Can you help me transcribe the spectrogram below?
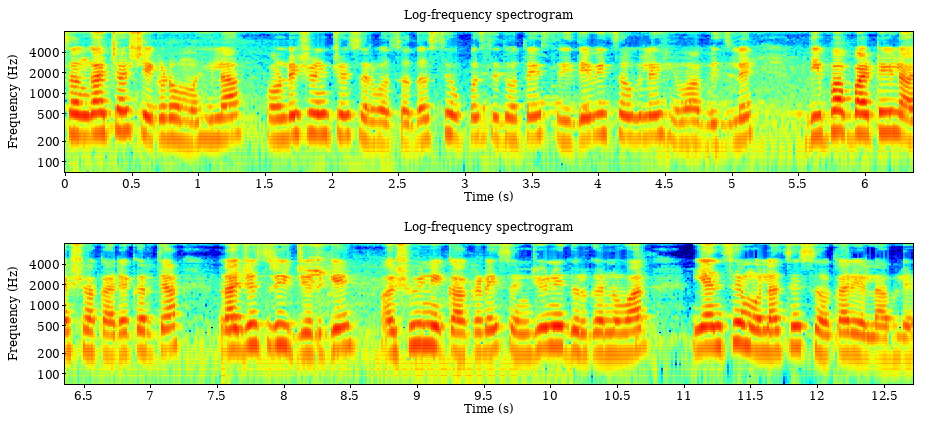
संघाच्या शेकडो महिला फाउंडेशनचे सर्व सदस्य उपस्थित होते. श्रीदेवी चौगले हेमा बिजले दीपा पाटील आशा कार्यकर्त्या राजश्री जिरगे अश्विनी काकडे संजीवनी दुर्गनवार यांचे मोलाचे सहकार्य लाभले.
